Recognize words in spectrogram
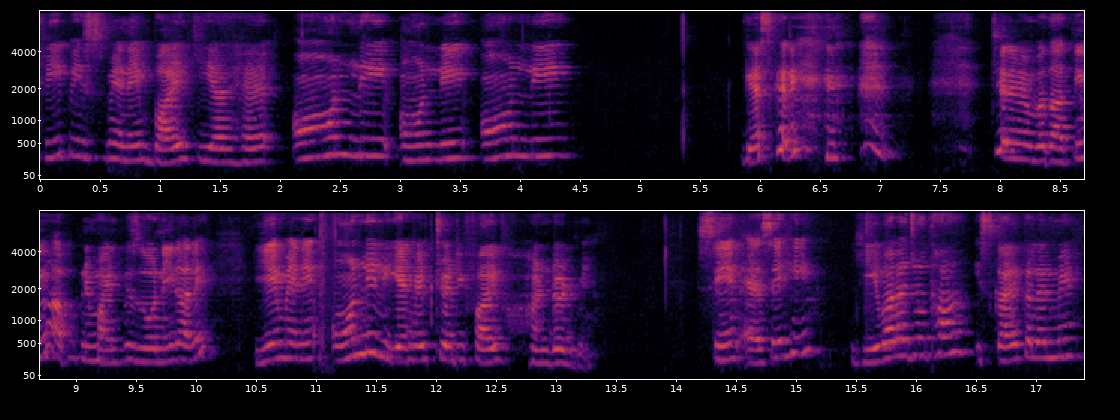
थ्री पीस मैंने बाय किया है ओनली ओनली ओनली गैस करें। चलिए मैं बताती हूँ, आप अपने माइंड पे ज़ोर नहीं डालें। ये मैंने ओनली लिया है ट्वेंटी फाइव हंड्रेड में। सेम ऐसे ही ये वाला जो था स्काई कलर में,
